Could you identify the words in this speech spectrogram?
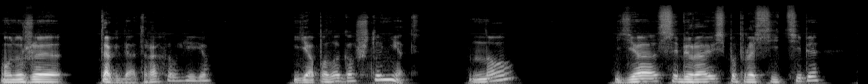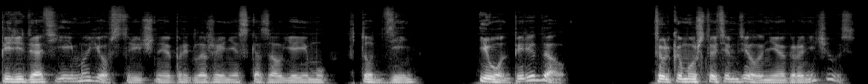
Он уже тогда трахал ее? Я полагал, что нет. Но я собираюсь попросить тебя передать ей мое встречное предложение, сказал я ему в тот день. И он передал. Только, может, этим дело не ограничилось?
